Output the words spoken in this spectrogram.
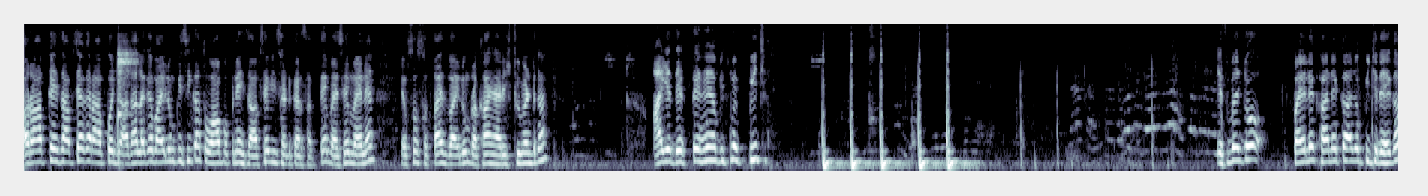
और आपके हिसाब से अगर आपको ज़्यादा लगे वॉल्यूम किसी का तो आप अपने हिसाब से भी सेट कर सकते हैं। वैसे मैंने एक सौ रखा है हर इंस्ट्रूमेंट का। आइए देखते हैं अब इसमें पिच इसमें जो पहले खाने का जो पिच रहेगा,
